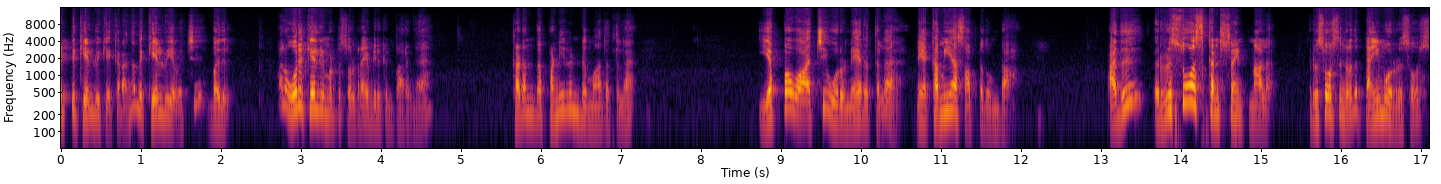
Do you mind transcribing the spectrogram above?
எட்டு கேள்வி கேட்குறாங்க அந்த கேள்வியை வச்சு பதில். அதில் ஒரு கேள்வி மட்டும் சொல்கிறேன் எப்படி இருக்குன்னு பாருங்க. கடந்த பன்னிரெண்டு மாதத்தில் எப்போவாச்சு ஒரு நேரத்தில் நீங்கள் கம்மியாக சாப்பிட்டது உண்டா? அது ரிசோர்ஸ் கன்ஸ்டைன்ட்னால ரிசோர்ஸுங்கிறது டைம் ஒரு ரிசோர்ஸ்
